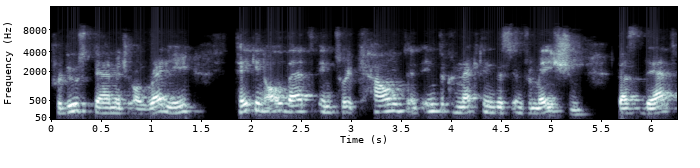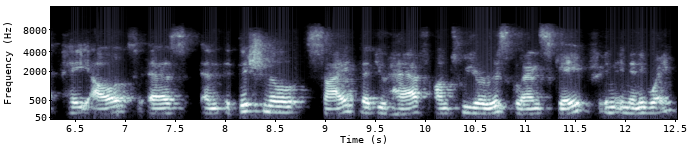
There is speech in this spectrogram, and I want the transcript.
produce damage already, taking all that into account and interconnecting this information, does that pay out as an additional site that you have onto your risk landscape in, in any way?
